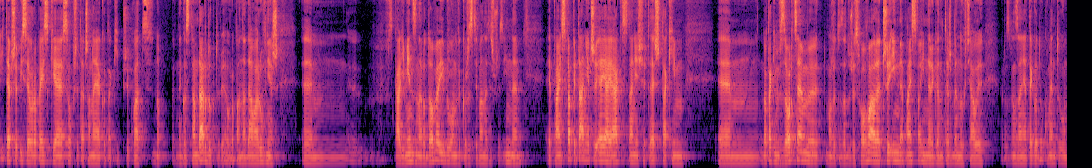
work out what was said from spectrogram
I te przepisy europejskie są przytaczane jako taki przykład no, pewnego standardu, który Europa nadała również w skali międzynarodowej i był on wykorzystywany też przez inne państwa. Pytanie, czy AI Act stanie się też takim no, takim wzorcem, y, może to za duże słowo, ale czy inne państwa, inne regiony też będą chciały rozwiązania tego dokumentu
